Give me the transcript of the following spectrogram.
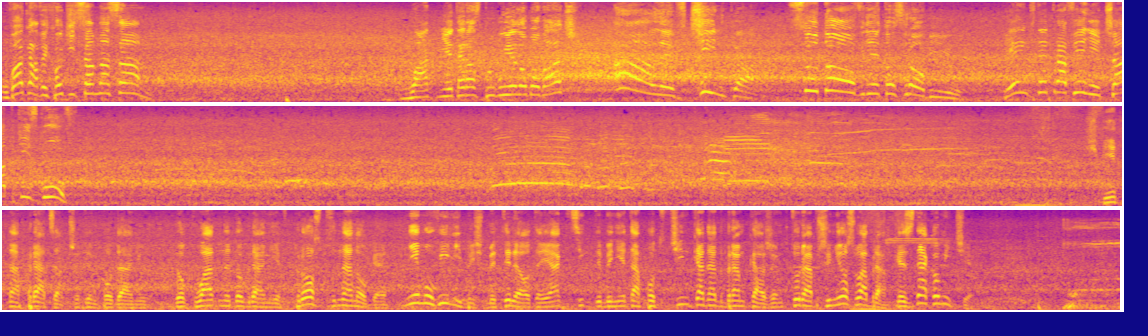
Uwaga, wychodzi sam na sam. Ładnie teraz próbuje lobować. Ale wcinka! Cudownie to zrobił. Piękne trafienie, czapki z głów. Świetna praca przy tym podaniu. Dokładne dogranie wprost na nogę. Nie mówilibyśmy tyle o tej akcji, gdyby nie ta podcinka nad bramkarzem, która przyniosła bramkę znakomicie.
